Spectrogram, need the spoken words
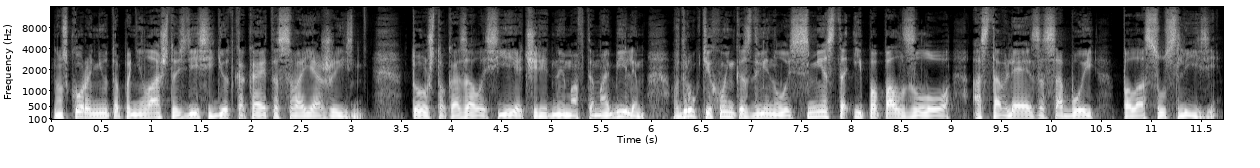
но скоро Нюта поняла, что здесь идет какая-то своя жизнь. То, что казалось ей очередным автомобилем, вдруг тихонько сдвинулось с места и поползло, оставляя за собой полосу слизи.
